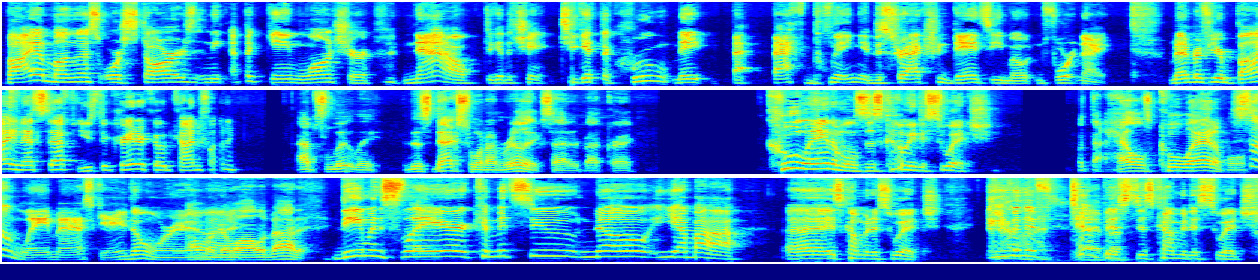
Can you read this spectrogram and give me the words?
Buy Among Us or stars in the Epic Game launcher now to get the chance to get the crewmate back, back bling and distraction dance emote in Fortnite. Remember, if you're buying that stuff, use the creator code kind of funny. Absolutely. This next one I'm really excited about, Greg. Cool Animals is coming to Switch. What the hell's cool animals? Some lame ass game. Don't worry. I want to know all about it. Demon Slayer Kimetsu no Yaiba uh, is coming to Switch. Even God, if Tempest is coming to Switch,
